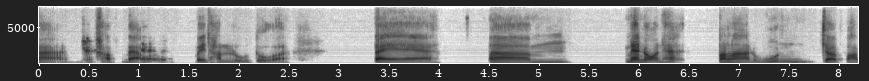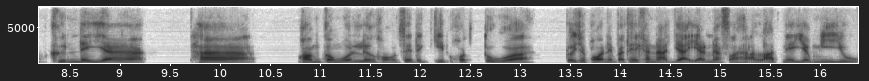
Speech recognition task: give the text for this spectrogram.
มานะครับ แบบไม่ทันรู้ตัว แต่แน่นอนฮะ ตลาดหุ้นจะปรับขึ้นได้ยาก ถ้าความกังวลเรื่องของเศรษฐกิจหดตัว โดยเฉพาะในประเทศขนาดใหญ่อย่างนสหรัฐเนี่ยยังมีอยู่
